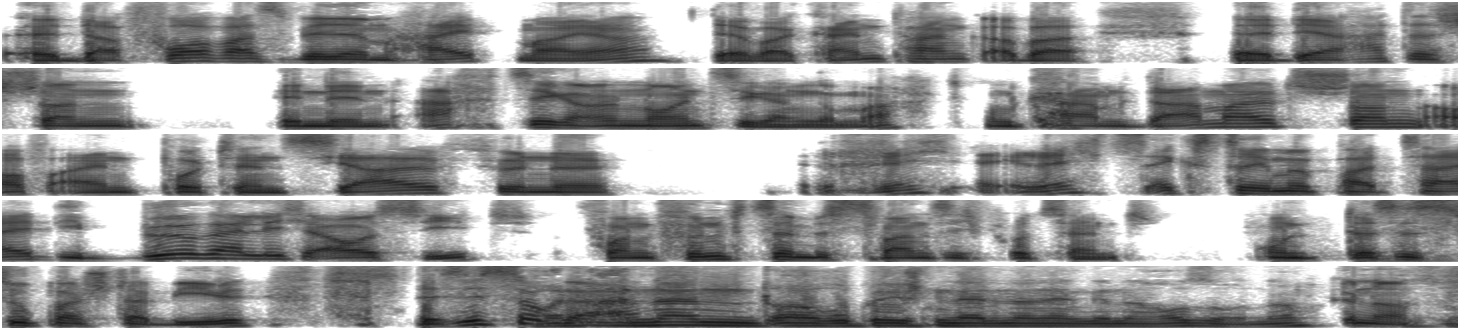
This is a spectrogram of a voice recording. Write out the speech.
äh, davor war es Wilhelm Heidmeier, der war kein Punk, aber äh, der hat das schon in den 80ern und 90ern gemacht und kam damals schon auf ein Potenzial für eine rech rechtsextreme Partei, die bürgerlich aussieht, von 15 bis 20 Prozent. Und das ist super stabil. Das ist sogar. in anderen europäischen Ländern genauso, ne? Genau. Also.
